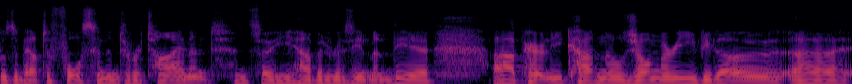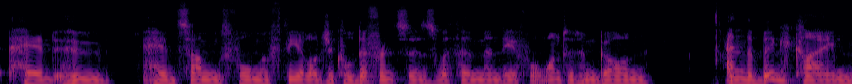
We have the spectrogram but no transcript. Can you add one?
was about to force him into retirement, and so he harbored resentment there. Uh, apparently, Cardinal Jean Marie Villot uh, had who had some form of theological differences with him, and therefore wanted him gone. And the big claim,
